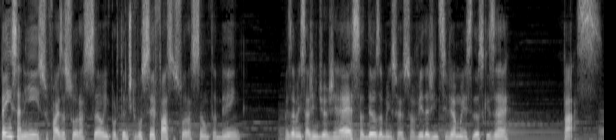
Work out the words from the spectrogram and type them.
Pensa nisso, faz a sua oração. É importante que você faça a sua oração também. Mas a mensagem de hoje é essa. Deus abençoe a sua vida. A gente se vê amanhã se Deus quiser. Paz.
